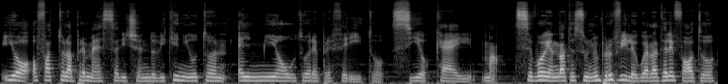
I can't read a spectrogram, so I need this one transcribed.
io ho fatto la premessa dicendovi che Newton è il mio autore preferito, sì ok, ma se voi andate sul mio profilo e guardate le foto,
